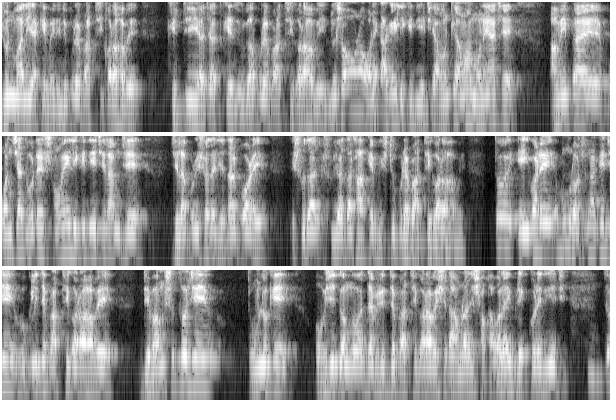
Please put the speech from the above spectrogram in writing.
জুন মালিয়াকে মেদিনীপুরে প্রার্থী করা হবে, কীর্তি আজাদকে দুর্গাপুরে প্রার্থী করা হবে। এগুলো সব আমরা অনেক আগেই লিখে দিয়েছি। এমনকি আমার মনে আছে, আমি প্রায় পঞ্চায়েত ভোটের সময়ই লিখে দিয়েছিলাম যে জেলা পরিষদে জেতার পরে সুধা সুজাতা খাঁকে বিষ্ণুপুরে প্রার্থী করা হবে। তো এইবারে এবং রচনাকে যে হুগলিতে প্রার্থী করা হবে, দেবাংশুকেও যে তমলুকে অভিজিৎ গঙ্গোপাধ্যায়ের বিরুদ্ধে প্রার্থী করা হবে সেটা আমরা যে সকালবেলায় ব্রেক করে দিয়েছি। তো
